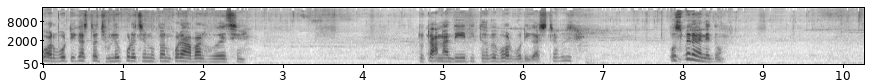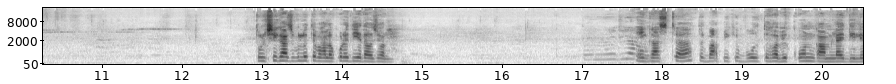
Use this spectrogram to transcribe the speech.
বরবটি গাছটা ঝুলে পড়েছে নতুন করে আবার হয়েছে। একটু টানা দিয়ে দিতে হবে বরবটি গাছটা বুঝলি? পোষমের হয়নি তো? তুলসী গাছগুলোতে ভালো করে দিয়ে দাও জল। এই গাছটা তোর বাপিকে বলতে হবে কোন গামলায় দিলে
